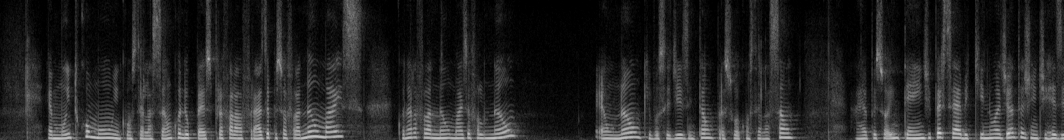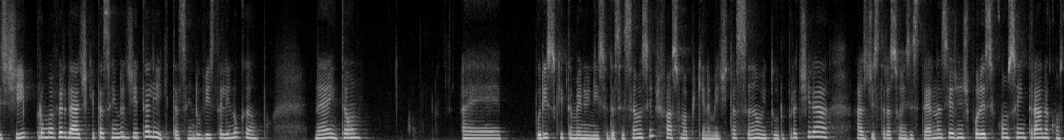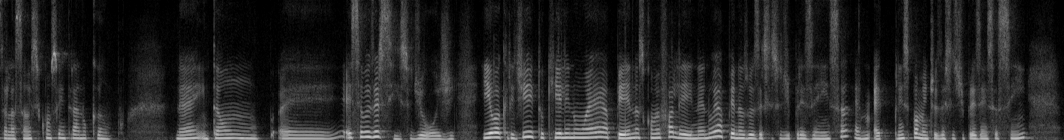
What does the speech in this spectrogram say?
É muito comum em constelação, quando eu peço para falar a frase, a pessoa fala, não, mas. Quando ela fala não, mas eu falo, não, é um não que você diz então para sua constelação? Aí a pessoa entende e percebe que não adianta a gente resistir para uma verdade que está sendo dita ali, que está sendo vista ali no campo, né? Então, é, por isso que também no início da sessão eu sempre faço uma pequena meditação e tudo para tirar as distrações externas e a gente poder se concentrar na constelação e se concentrar no campo né? Então, é, esse é o exercício de hoje. E eu acredito que ele não é apenas, como eu falei, né? Não é apenas o exercício de presença, é, é principalmente o exercício de presença, sim,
